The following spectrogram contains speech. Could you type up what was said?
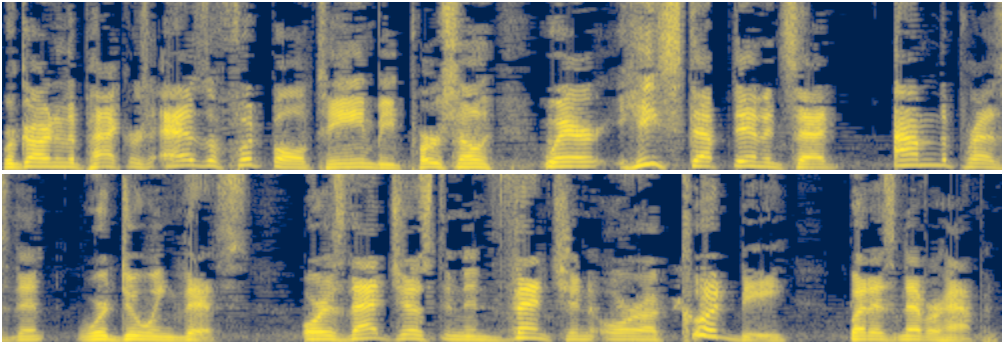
regarding the Packers as a football team, be personal, where he stepped in and said, I'm the president, we're doing this. Or is that just an invention or a could be, but has never happened?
